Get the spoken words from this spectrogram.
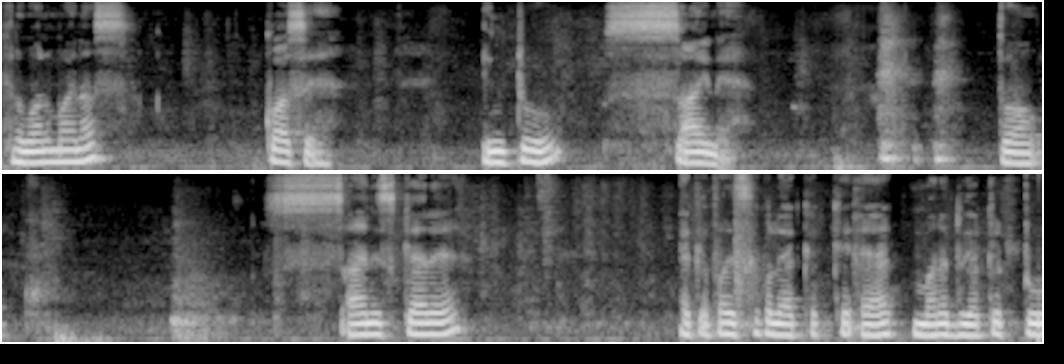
এখানে ওয়ান মাইনাস কসে ইন্টু সাইনে তো সাইন স্কোয়ারে একের পর স্কোয়ার করলে এক, একে এক মানে দুই, একে টু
